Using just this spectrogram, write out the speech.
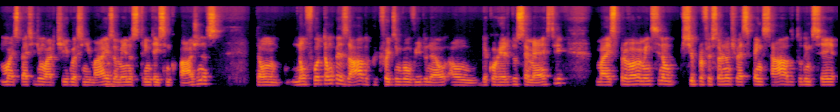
uma espécie de um artigo assim de mais ou menos 35 páginas. Então, não ficou tão pesado porque foi desenvolvido né, ao, ao decorrer do semestre, mas provavelmente se, não, se o professor não tivesse pensado tudo em ser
